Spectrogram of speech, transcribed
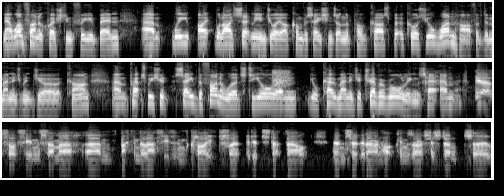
Now, one final question for you, Ben. Um, we, I, well, I certainly enjoy our conversations on the podcast, but of course, you're one half of the management duo at Calne. Um, perhaps we should save the final words to your um, your co-manager, Trevor Rawlings. Um, yeah, so obviously in the summer, um, back in the last season, Clive decided to step down, and so did Aaron Hopkins, our assistant. So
